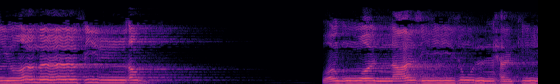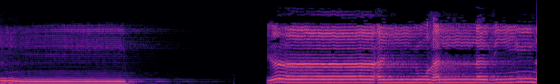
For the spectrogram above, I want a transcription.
وَمَا يَا أَيُّهَا الَّذِينَ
